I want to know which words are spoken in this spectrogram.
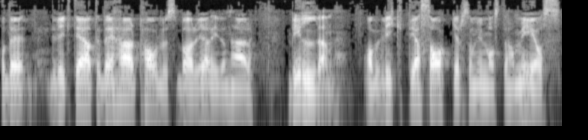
och det, det viktiga är att det är här Paulus börjar i den här bilden av viktiga saker som vi måste ha med oss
